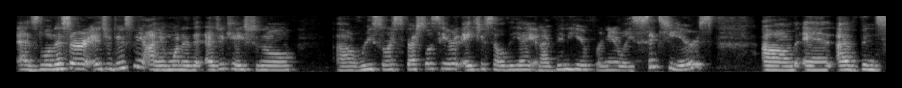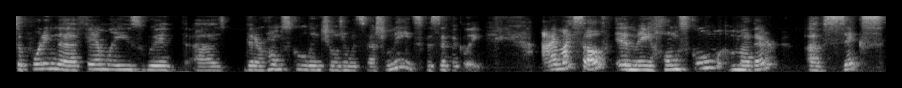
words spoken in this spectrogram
as LaNissir introduced me, I am one of the educational uh, resource specialists here at HSLDA, and I've been here for nearly six years. Um, and I've been supporting the families with uh, that are homeschooling children with special needs specifically. I myself am a homeschool mother of six.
